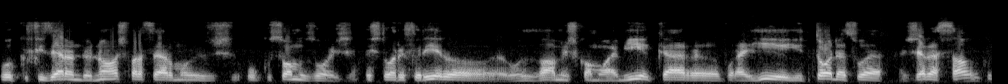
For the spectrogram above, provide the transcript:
o que fizeram de nós para sermos o que somos hoje. Estou a referir os homens como Amílcar, por aí, e toda a sua geração que,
